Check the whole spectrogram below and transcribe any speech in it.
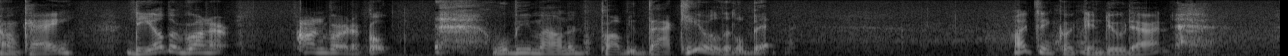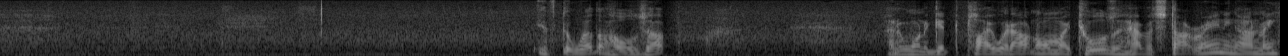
Okay. The other runner on vertical will be mounted probably back here a little bit. I think we can do that. If the weather holds up. I don't want to get the plywood out and all my tools and have it start raining on me.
